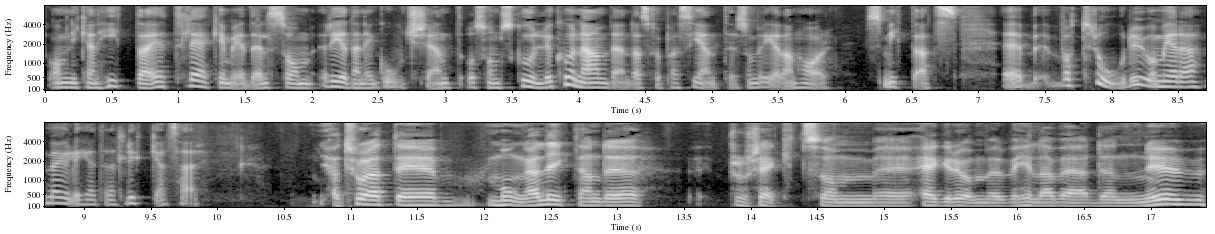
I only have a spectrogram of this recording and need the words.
om ni kan hitta ett läkemedel som redan är godkänt och som skulle kunna användas för patienter som redan har smittats. Eh, vad tror du om era möjligheter att lyckas här? Jag tror att det är många liknande projekt som äger rum över hela världen nu.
